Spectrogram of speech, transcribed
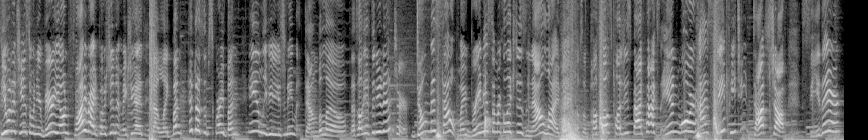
If you want a chance to win your very own fly ride potion, make sure you guys hit that like button, hit that subscribe button, and leave your username down below. That's all you have to do to enter. Don't miss out. My brand new summer collection is now live. Get yourself some puffballs, plushies, backpacks, and more at staypeachy.shop. See you there.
